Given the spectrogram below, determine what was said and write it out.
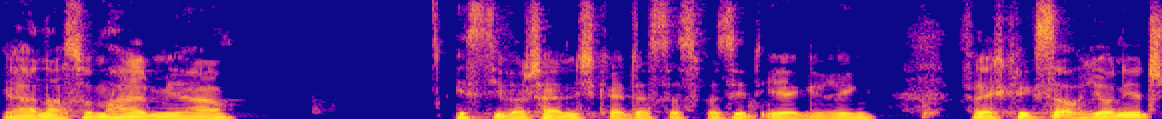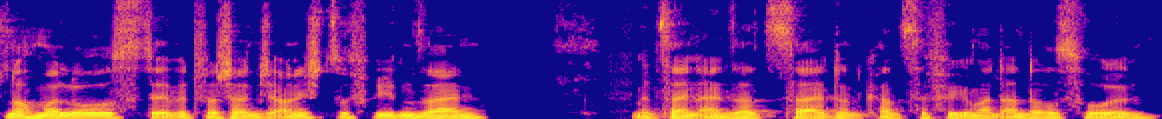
ja, nach so einem halben Jahr ist die Wahrscheinlichkeit, dass das passiert, eher gering. Vielleicht kriegst du auch Jonic nochmal los. Der wird wahrscheinlich auch nicht zufrieden sein mit seinen Einsatzzeiten und kannst dafür jemand anderes holen.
